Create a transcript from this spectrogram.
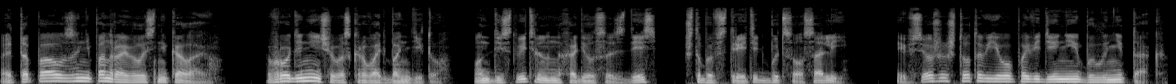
Эта пауза не понравилась Николаю. Вроде нечего скрывать бандиту. Он действительно находился здесь, чтобы встретить Быцо Сали. И все же что-то в его поведении было не так.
